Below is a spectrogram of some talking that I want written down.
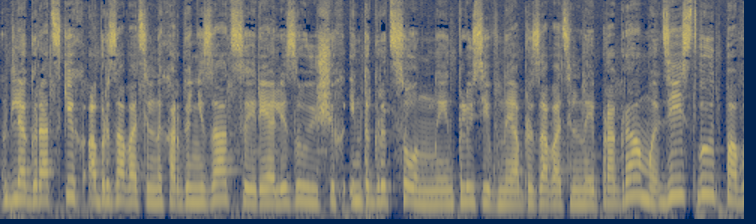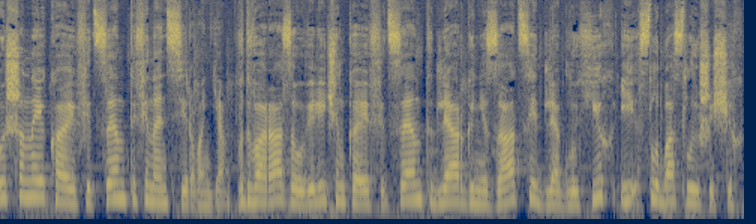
Для городских образовательных организаций, реализующих интеграционные инклюзивные образовательные программы, действуют повышенные коэффициенты финансирования. В два раза увеличен коэффициент для организаций для глухих и слабослышащих,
